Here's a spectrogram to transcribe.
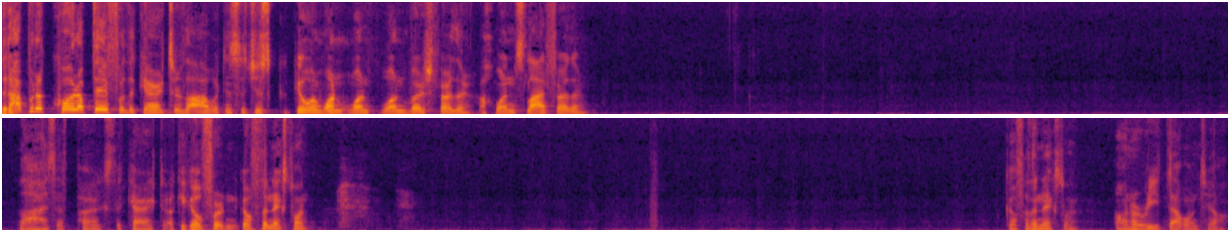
Did I put a quote up there for the character of the eyewitnesses? Just go on one, one, one verse further, uh, one slide further. Lies of perks, the character. Okay, go for it. Go for the next one. Go for the next one. I want to read that one to y'all.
